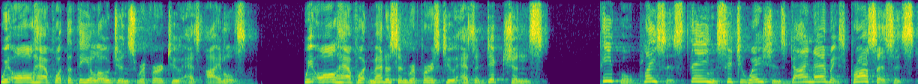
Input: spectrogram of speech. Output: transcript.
We all have what the theologians refer to as idols. We all have what medicine refers to as addictions. People, places, things, situations, dynamics, processes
